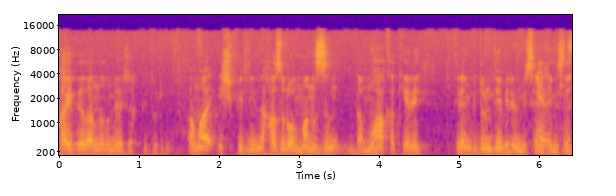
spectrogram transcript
Kaygılanılmayacak bir durum. Ama işbirliğinde hazır olmanızın da muhakkak gerektiren bir durum diyebilir miyiz Evet, kesinlikle.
